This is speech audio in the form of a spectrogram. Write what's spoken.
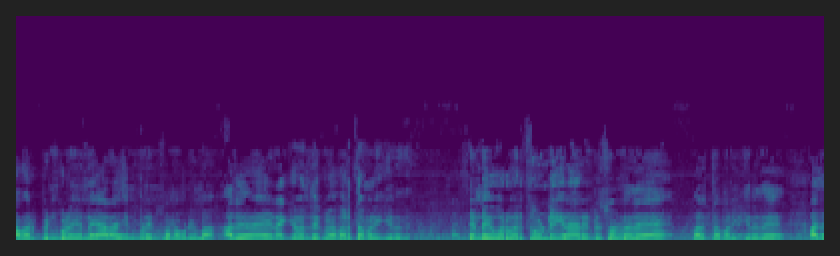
அவர் பின்புல என்ன யாராவது இன்ஃபுளுன்ஸ் பண்ண முடியுமா? அதுவே எனக்கு வந்து வருத்தம் அளிக்கிறது. என்னை ஒருவர் தூண்டுகிறார் என்று சொல்வதே வருத்தம் அளிக்கிறது. அது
